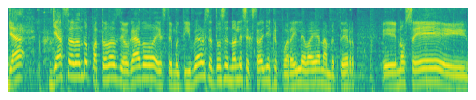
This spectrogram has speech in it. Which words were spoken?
Ya, ya está dando patadas de ahogado este multiverse, entonces no les extraña que por ahí le vayan a meter, eh, no sé, eh,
